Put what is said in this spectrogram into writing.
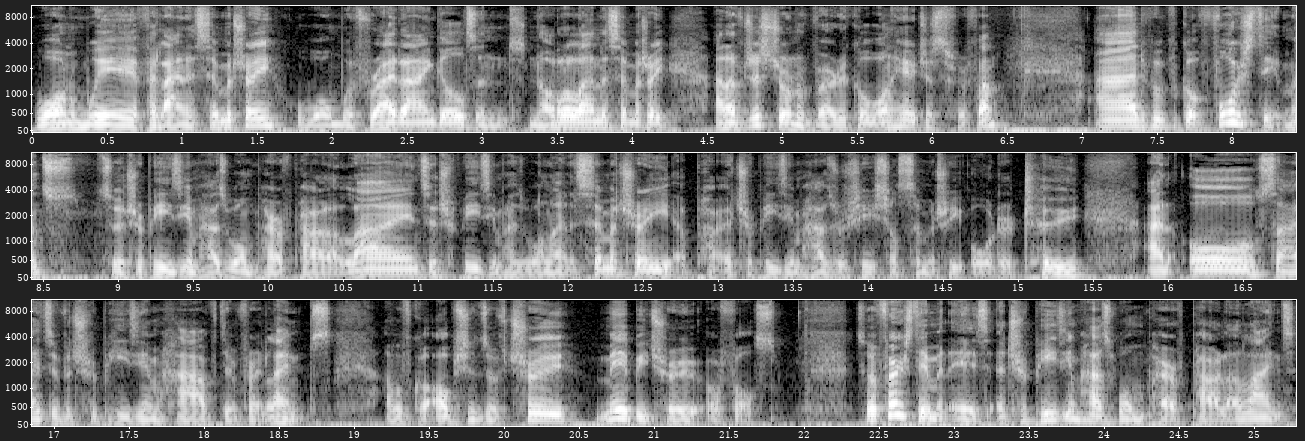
One with a line of symmetry, one with right angles and not a line of symmetry, and I've just drawn a vertical one here just for fun. And we've got four statements. So a trapezium has one pair of parallel lines, a trapezium has one line of symmetry, a, a, trapezium has rotational symmetry order 2, and all sides of a trapezium have different lengths. And we've got options of true, maybe true, or false. So the first statement is a trapezium has one pair of parallel lines.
